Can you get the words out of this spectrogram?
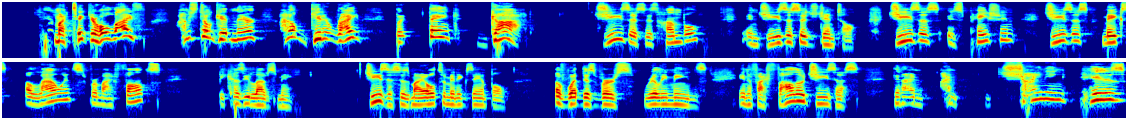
it might take your whole life. I'm still getting there. I don't get it right, but thank God Jesus is humble and Jesus is gentle. Jesus is patient. Jesus makes allowance for my faults because he loves me. Jesus is my ultimate example of what this verse really means. And if I follow Jesus, then I'm I'm shining his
